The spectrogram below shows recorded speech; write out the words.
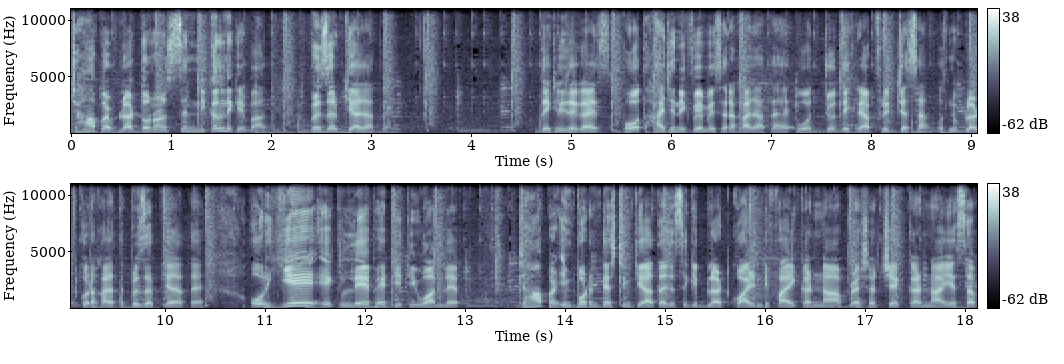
जहाँ पर ब्लड डोनर्स से निकलने के बाद प्रिजर्व किया जाता है। देख लीजिए गाइस बहुत हाइजीनिक वे में इसे रखा जाता है। वो जो देख रहे हैं आप फ्रिज जैसा, उसमें ब्लड को रखा जाता है प्रिजर्व किया जाता है। और ये एक लैब है टी टी वन लैब जहाँ पर इंपॉर्टेंट टेस्टिंग किया जाता है जैसे कि ब्लड को आइडेंटिफाई करना प्रेशर चेक करना ये सब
